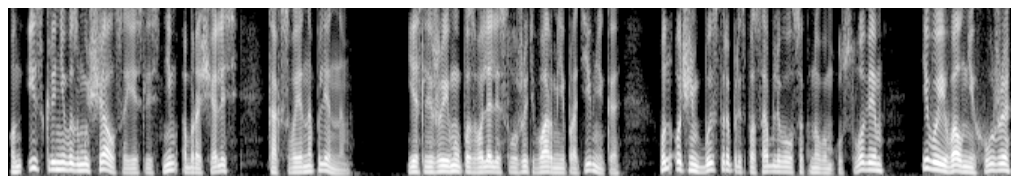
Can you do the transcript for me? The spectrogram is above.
он искренне возмущался, если с ним обращались как с военнопленным. Если же ему позволяли служить в армии противника, он очень быстро приспосабливался к новым условиям и воевал не хуже,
